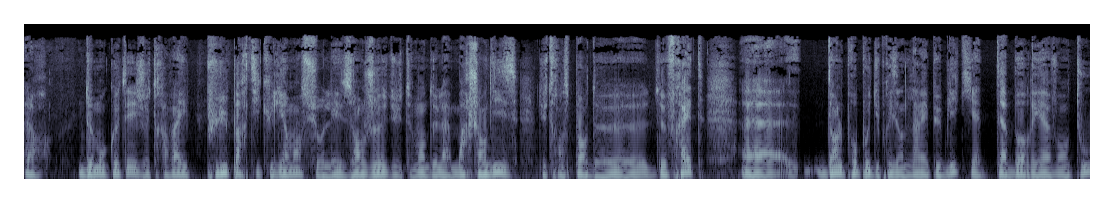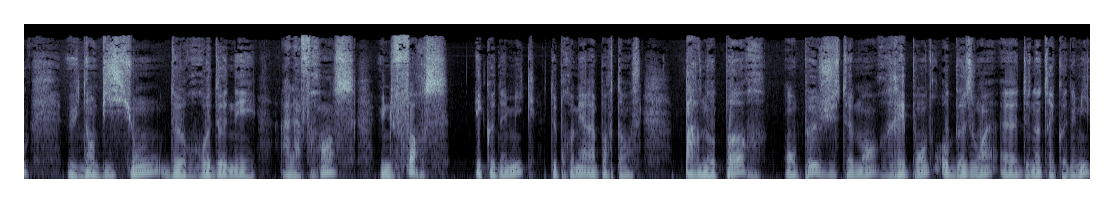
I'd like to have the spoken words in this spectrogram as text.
Alors, de mon côté, je travaille plus particulièrement sur les enjeux justement de la marchandise, du transport de, fret. Euh, dans le propos du président de la République, il y a d'abord et avant tout une ambition de redonner à la France une force économique de première importance. Par nos ports, on peut justement répondre aux besoins euh, de notre économie.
